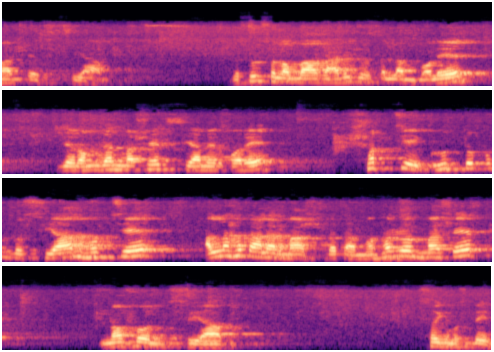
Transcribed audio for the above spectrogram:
মাসের সিয়াম রসুল সাল্লাহ আলিসাল্লাম বলেন যে রমজান মাসের সিয়ামের পরে সবচেয়ে গুরুত্বপূর্ণ সিয়াম হচ্ছে আল্লাহ তালার মাস, তথা মহরম মাসের নফল সিয়াম। সহি মুসলিম।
